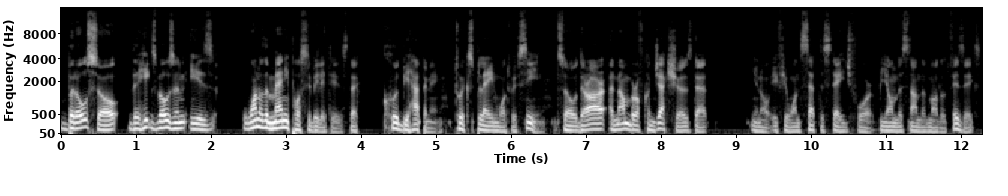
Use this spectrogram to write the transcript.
but also the higgs boson is one of the many possibilities that could be happening to explain what we're seeing. So there are a number of conjectures that, you know, if you want set the stage for beyond the standard model physics,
